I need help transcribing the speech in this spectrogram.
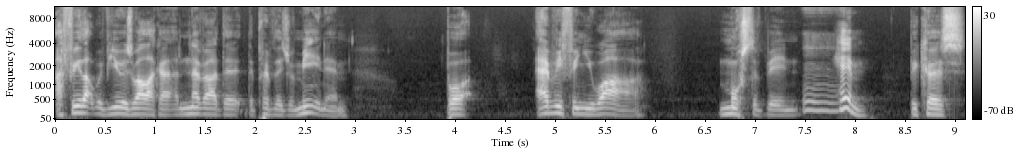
I feel that with you as well. Like I, I never had the, the privilege of meeting him, but everything you are must have been Mm. him because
